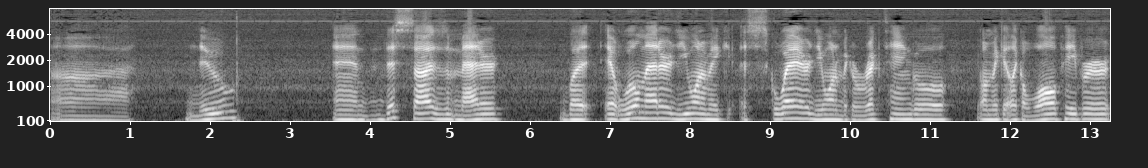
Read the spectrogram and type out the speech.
uh, new. And this size doesn't matter but it will matter. Do you want to make a square? Do you want to make a rectangle you want to make it like a wallpaper?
